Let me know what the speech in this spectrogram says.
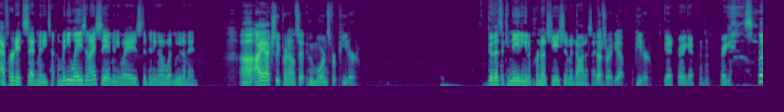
I've heard it said many t- many ways, and I say it many ways depending on what mood I'm in. Uh, I actually pronounce it "Who mourns for Peter." Good, that's a Canadian pronunciation of Adonis. I That's think. right. Yeah, Peter. Good, very good, Mhm. very good. So,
